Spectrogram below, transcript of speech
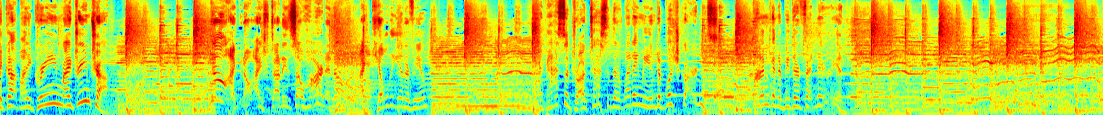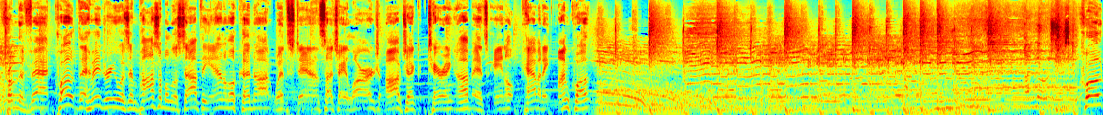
I got my green, my dream job. No, I know I studied so hard. I know I killed the interview. I passed the drug test, and they're letting me into Busch Gardens. I'm going to be their veterinarian. From the vet, quote, the imagery was impossible to stop. The animal could not withstand such a large object tearing up its anal cavity, unquote. Quote,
